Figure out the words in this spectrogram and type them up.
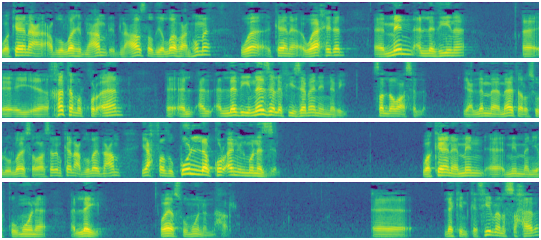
وكان عبد الله بن عمرو بن العاص رضي الله عنهما وكان واحدا من الذين ختموا القرآن الذي نزل في زمان النبي صلى الله عليه وسلم. يعني لما مات رسول الله صلى الله عليه وسلم كان عبد الله بن عمرو يحفظ كل القرآن المنزل. وكان من ممن يقومون الليل ويصومون النهار. لكن كثير من الصحابة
